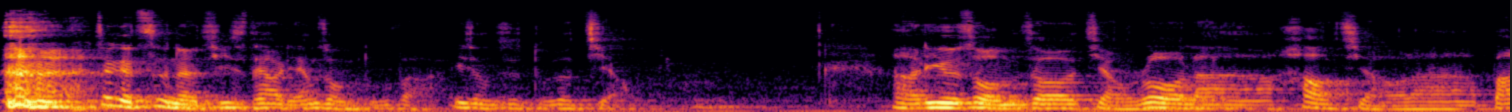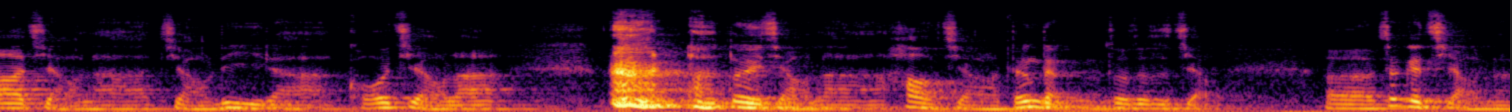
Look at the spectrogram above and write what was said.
这个字呢，其实它有两种读法，一种是读作“角”啊，例如说我们说角落啦、号角啦、八角啦、角力啦、口角啦。对角啦、号角等等，这都是角。呃，这个角呢，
